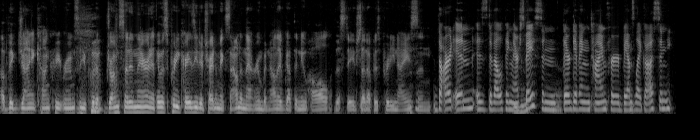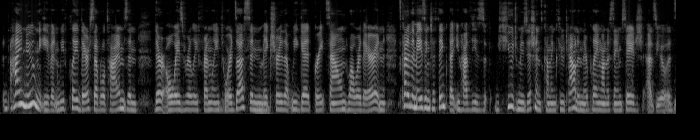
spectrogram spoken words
a big giant concrete room. So you put a drum set in there, and it, it was pretty crazy to try to make sound in that room. But now they've got the new hall. The stage mm-hmm. setup is pretty nice, mm-hmm. and the Art In is developing their mm-hmm. space and they're giving time for bands like us and High Noon even. We've played there several times and they're always really friendly towards us and make sure that we get great sound while we're there. And it's kind of amazing to think that you have these huge musicians coming through town and they're playing on the same stage as you. It's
